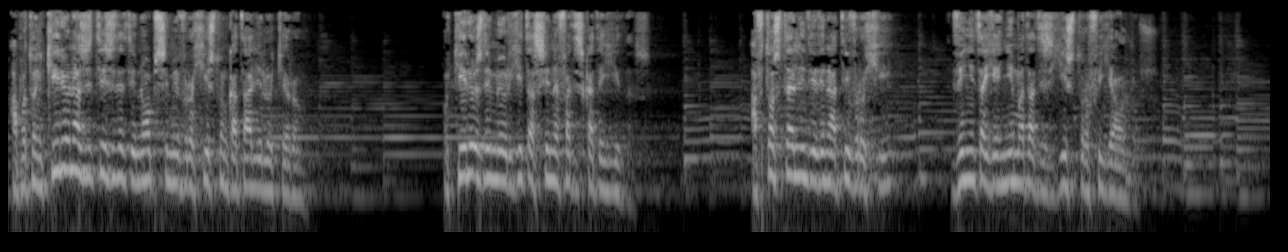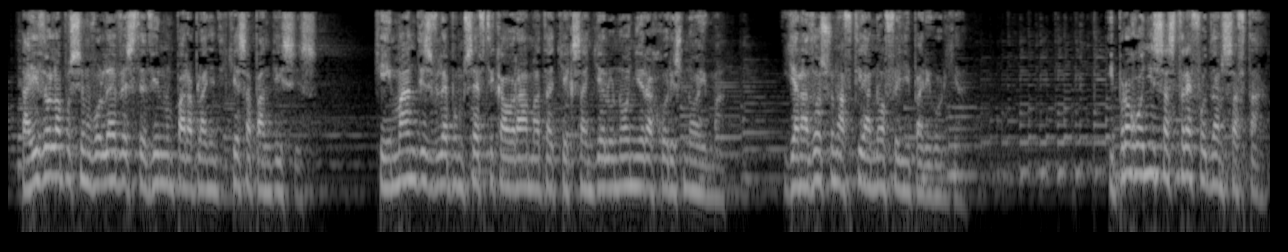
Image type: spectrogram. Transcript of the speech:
Από τον Κύριο να ζητήσετε την όψιμη βροχή στον κατάλληλο καιρό. Ο Κύριος δημιουργεί τα σύννεφα της καταιγίδας. Αυτό στέλνει τη δυνατή βροχή, δίνει τα γεννήματα της γης τροφή για όλους. Τα είδωλα που συμβολεύεστε δίνουν παραπλανητικές απαντήσεις και οι μάντις βλέπουν ψεύτικα οράματα και εξαγγέλουν όνειρα χωρίς νόημα για να δώσουν αυτή ανώφελη παρηγοριά. Οι πρόγονοί σας στρέφονταν σε αυτά.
